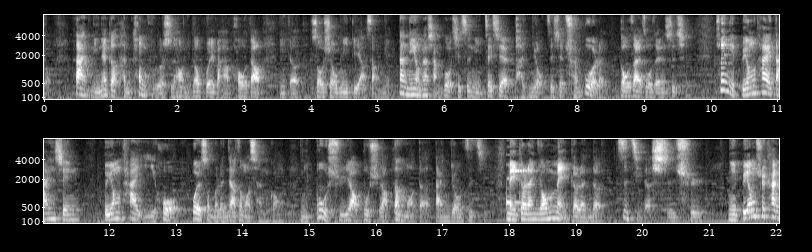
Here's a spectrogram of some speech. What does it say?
友。但你那个很痛苦的时候，你都不会把它抛到你的 social media 上面。那你有没有想过，其实你这些朋友，这些全部的人都在做这件事情，所以你不用太担心，不用太疑惑，为什么人家这么成功？你不需要，不需要这么的担忧自己。每个人有每个人的自己的时区，你不用去看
